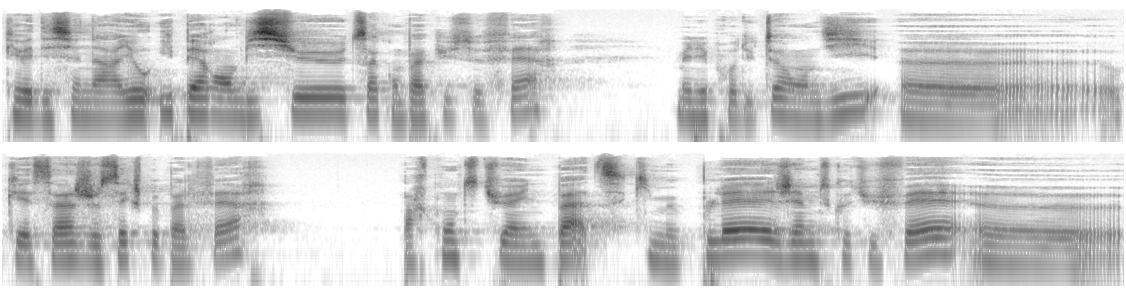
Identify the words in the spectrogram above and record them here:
qui avaient des scénarios hyper ambitieux tout ça qui n'ont pas pu se faire. Mais les producteurs ont dit euh, ok ça je sais que je peux pas le faire. Par contre tu as une patte qui me plaît j'aime ce que tu fais euh,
